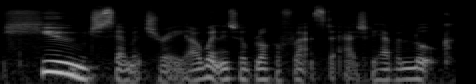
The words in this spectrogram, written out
huge cemetery. I went into a block of flats to actually have a look,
